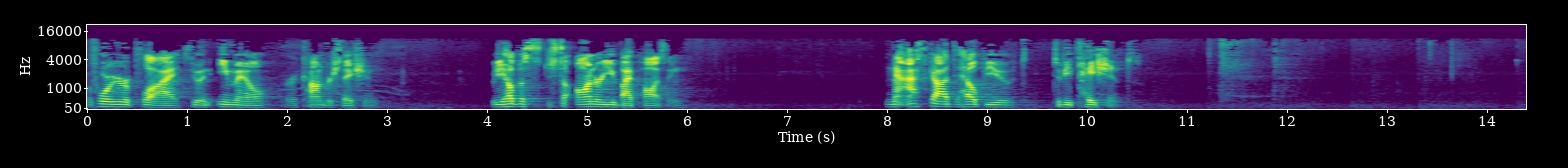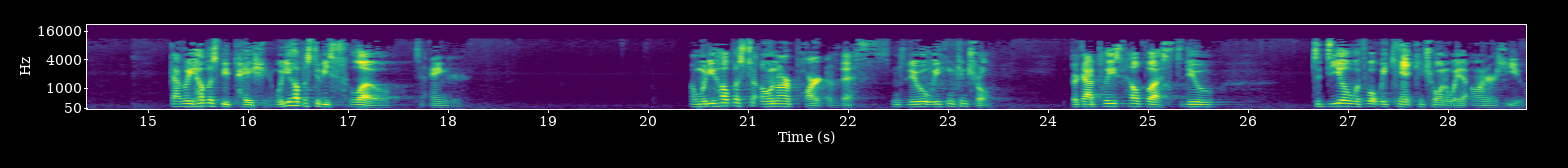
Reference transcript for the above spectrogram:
before we reply to an email or a conversation? Would you help us just to honor you by pausing? And ask God to help you to be patient. God, will you help us be patient? Would you help us to be slow to anger? And would you help us to own our part of this and to do what we can control? But God, please help us to do to deal with what we can't control in a way that honors you.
